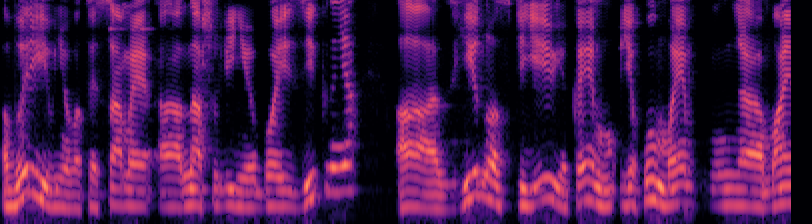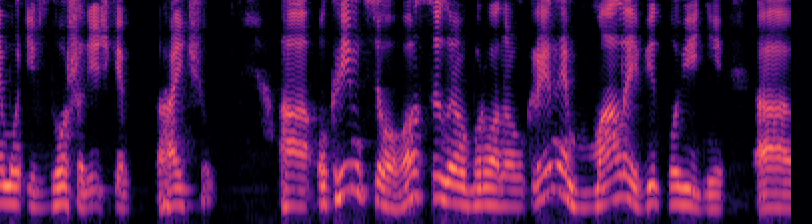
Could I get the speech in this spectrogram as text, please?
вирівнювати саме нашу лінію боєзіткнення, згідно з тією, яку ми маємо і вздовж річки Гайчу. А окрім цього, сили оборони України мали відповідні а,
